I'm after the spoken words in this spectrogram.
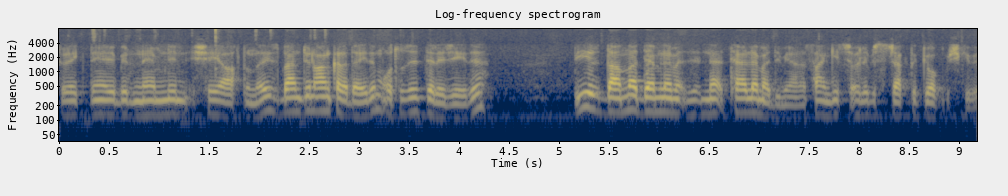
Sürekli bir nemli şey altındayız. Ben dün Ankara'daydım, 37 dereceydi. Bir damla demleme, terlemedim yani. Sanki hiç öyle bir sıcaklık yokmuş gibi.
